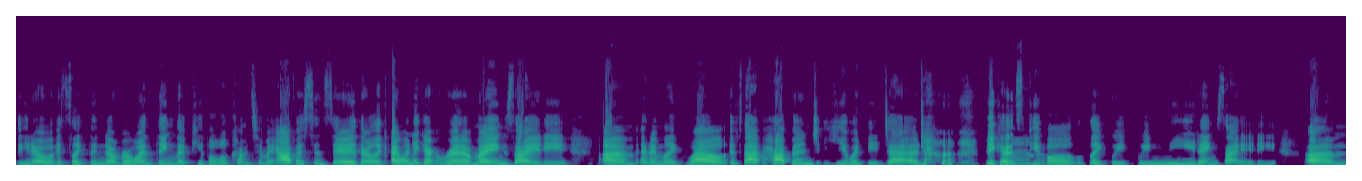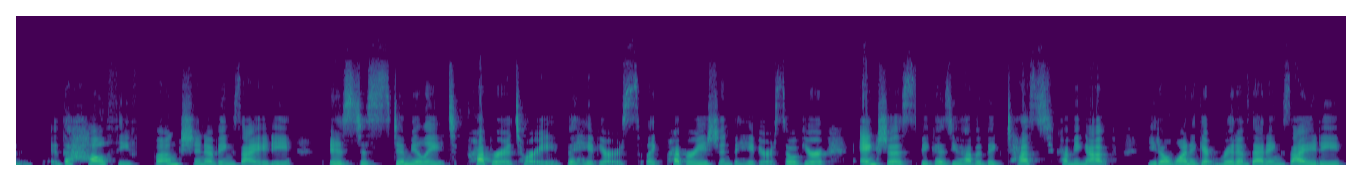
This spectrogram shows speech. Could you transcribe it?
you know, it's like the number one thing that people will come to my office and say. They're like, "I want to get rid of my anxiety," um, and I'm like, "Well, if that happened, you would be dead, because Mm, people like we we need anxiety. Um, the healthy function of anxiety is to stimulate preparatory behaviors, like preparation behaviors. So if you're anxious because you have a big test coming up, you don't want to get rid of that anxiety.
